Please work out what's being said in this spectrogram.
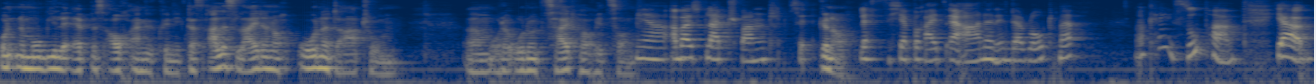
Und eine mobile App ist auch angekündigt. Das alles leider noch ohne Datum ähm, oder ohne Zeithorizont. Ja, aber es bleibt spannend. Genau. Lässt sich ja bereits erahnen in der Roadmap. Okay, super. Ja,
